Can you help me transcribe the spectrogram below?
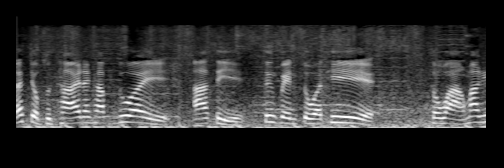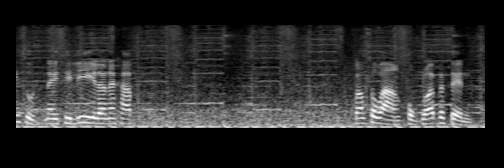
และจบสุดท้ายนะครับด้วย R4 ซึ่งเป็นตัวที่สว่างมากที่สุดในซีรีส์แล้วนะครับ ความสว่าง 600%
